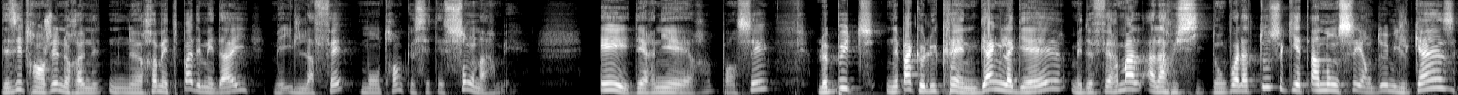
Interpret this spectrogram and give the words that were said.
des étrangers ne, remettent pas des médailles, mais il l'a fait, montrant que c'était son armée. Et dernière pensée, le but n'est pas que l'Ukraine gagne la guerre, mais de faire mal à la Russie. Donc voilà tout ce qui est annoncé en 2015.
